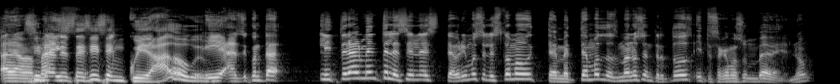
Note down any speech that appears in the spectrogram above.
a la mamá. Sin anestesia y sin cuidado, güey. y haz de cuenta, literalmente la escena es, te abrimos el estómago, te metemos las manos entre todos y te sacamos un bebé, ¿no?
